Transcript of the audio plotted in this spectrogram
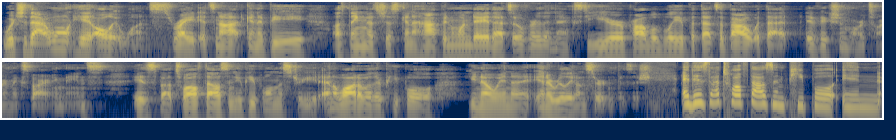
Which that won't hit all at once, right? It's not going to be a thing that's just going to happen one day. That's over the next year probably, but that's about what that eviction moratorium expiring means. Is about 12,000 new people on the street and a lot of other people you know in a in a really uncertain position. And is that 12,000 people in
